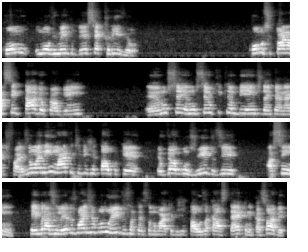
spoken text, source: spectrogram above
como um movimento desse é crível. Como se torna aceitável para alguém. É, eu não sei, eu não sei o que, que o ambiente da internet faz. Não é nem marketing digital, porque eu vi alguns vídeos e, assim, tem brasileiros mais evoluídos na questão do marketing digital, usa aquelas técnicas, sabe?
